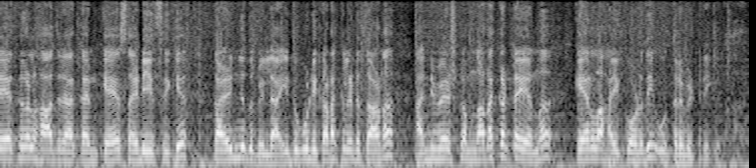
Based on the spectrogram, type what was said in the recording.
രേഖകൾ ഹാജരാക്കാൻ കെ എസ് ഐ ഡി സിക്ക് കഴിഞ്ഞതുമില്ല. ഇതുകൂടി കണക്കിലെടുത്താണ് അന്വേഷണം നടക്കട്ടെ എന്ന് കേരള ഹൈക്കോടതി ഉത്തരവിട്ടിരിക്കുന്നത്.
